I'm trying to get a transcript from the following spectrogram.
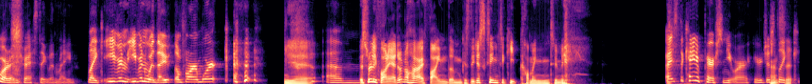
more interesting than mine. Like even even without the farm work. Yeah, um it's really funny. I don't know how I find them because they just seem to keep coming to me. it's the kind of person you are. You're just That's like it.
